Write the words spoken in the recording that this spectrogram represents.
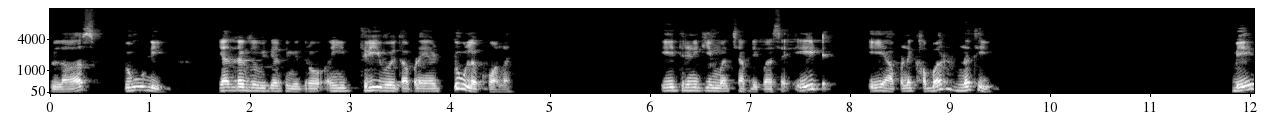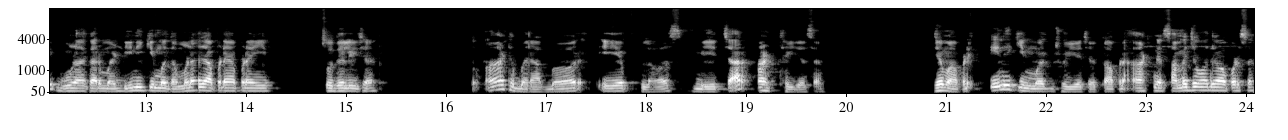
પ્લસ ટુ ડી. યાદ રાખજો વિદ્યાર્થી મિત્રો, અહીં થ્રી હોય તો આપણે ટુ લખવાના. એ થ્રીની કિંમત છે આપણી પાસે. એટ એ આપણને ખબર નથી. બે ગુણાકારમાં ડી ની કિંમત હમણાં જ આપણે આપણે અહીં શોધેલી છે. તો આઠ બરાબર એ પ્લસ બે ચાર આઠ થઈ જશે. જેમાં આપણે એની કિંમત જોઈએ છે, તો આપણે આઠને સામે જવા દેવા પડશે.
